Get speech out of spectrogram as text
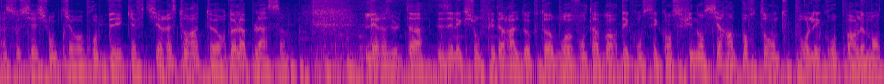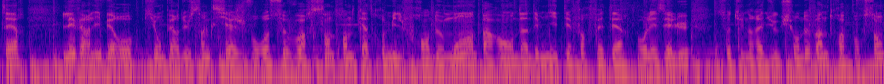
Association qui regroupe des cafetiers restaurateurs de la place. Les résultats des fédérales d'octobre vont avoir des conséquences financières importantes pour les groupes parlementaires. Les Verts libéraux, qui ont perdu 5 sièges, vont recevoir 134 000 francs de moins par an d'indemnité forfaitaire pour les élus, soit une réduction de 23%.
